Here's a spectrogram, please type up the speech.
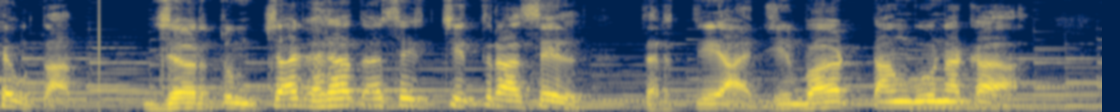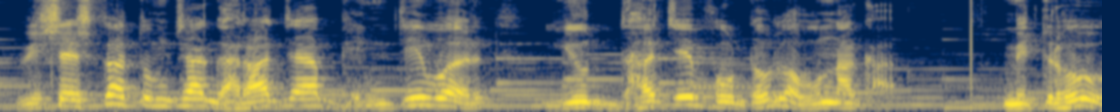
ठेवतात. जर तुमच्या घरात असे चित्र असेल तर ते अजिबात टांगू नका. विशेषतः तुमच्या घराच्या भिंतीवर युद्धाचे फोटो लावू नका. मित्र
